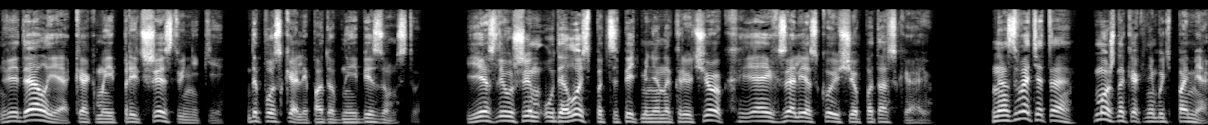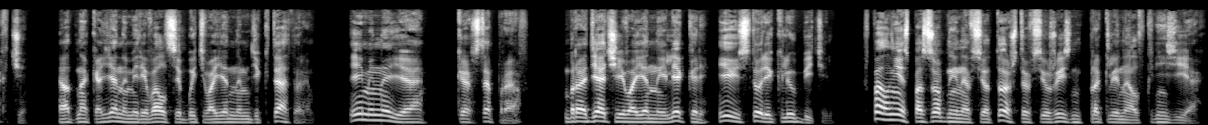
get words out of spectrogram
Видал я, как мои предшественники допускали подобные безумства. Если уж им удалось подцепить меня на крючок, я их за леску еще потаскаю. Назвать это можно как-нибудь помягче. Однако я намеревался быть военным диктатором. Именно я, Костоправ, бродячий военный лекарь и историк-любитель, вполне способный на все то, что всю жизнь проклинал в князьях.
